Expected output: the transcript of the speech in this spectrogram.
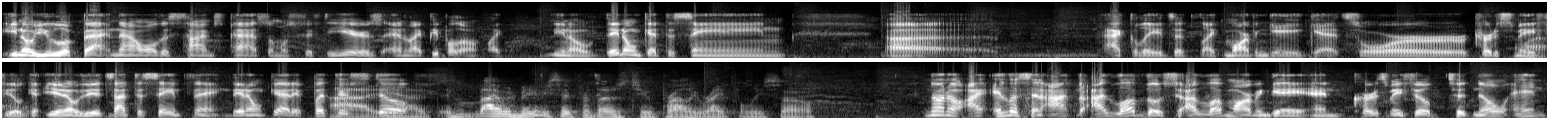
you know, you look back now, all this time's passed, almost 50 years, and like people don't like, you know, they don't get the same uh, accolades that like Marvin Gaye gets or Curtis Mayfield wow. get. You know, it's not the same thing. They don't get it, but they're uh, still. Yeah. I would maybe say for those two, probably rightfully so. No, no. I and listen. I I love those. I love Marvin Gaye and Curtis Mayfield to no end.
